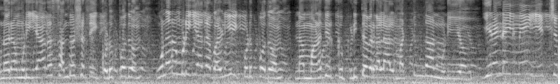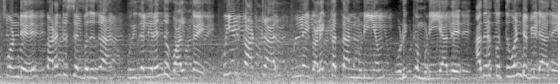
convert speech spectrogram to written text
உணர முடியாத சந்தோஷத்தை கொடுப்பதும் உணர முடியாத வழியை கொடுப்பதும் நம் மனதிற்கு பிடித்தவர்களால் மட்டும்தான் முடியும். இரண்டையுமே ஏற்றுக்கொண்டு கடந்து செல்வதுதான் புரிதல் நிறைந்த வாழ்க்கை. புயல் காற்றால் உள்ளே வளைக்கத்தான் முடியும். ஒடுக்க முடியாது. அதற்கு துவண்டு விடாதே.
